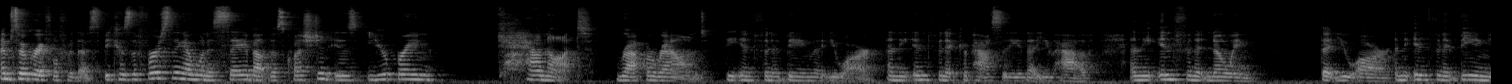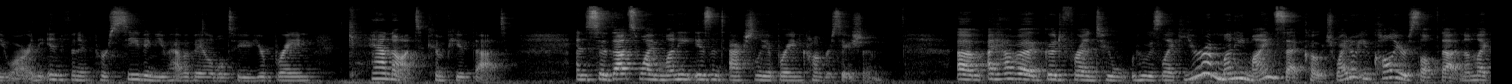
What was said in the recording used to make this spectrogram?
I'm so grateful for this because the first thing I want to say about this question is your brain cannot wrap around the infinite being that you are and the infinite capacity that you have and the infinite knowing that you are and the infinite being you are and the infinite perceiving you have available to you. Your brain cannot compute that. And so that's why money isn't actually a brain conversation. Um, I have a good friend who who is like, "You're a money mindset coach. Why don't you call yourself that?" And I'm like,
